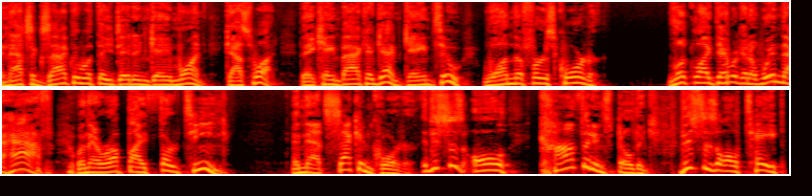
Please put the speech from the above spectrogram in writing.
And that's exactly what they did in game one. Guess what? They came back again. Game two, won the first quarter. Looked like they were going to win the half when they were up by 13 in that second quarter. This is all confidence building. This is all tape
